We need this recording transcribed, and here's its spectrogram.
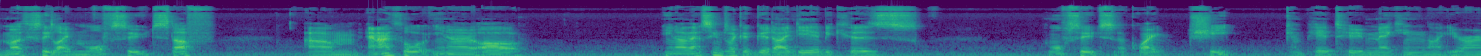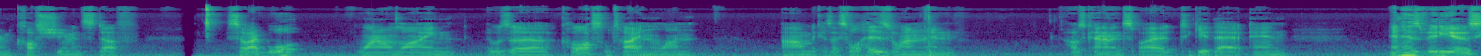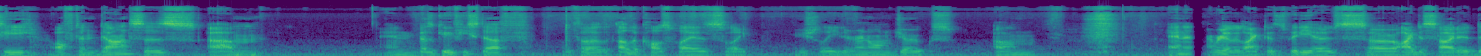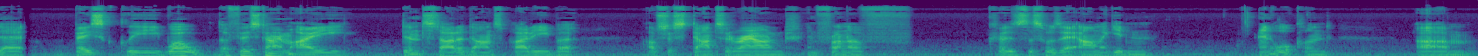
mostly like morph suit stuff. Um, and I thought, you know, oh, you know, that seems like a good idea because morph suits are quite cheap compared to making like your own costume and stuff. So I bought one online. It was a Colossal Titan one um, because I saw his one and I was kind of inspired to get that. And in his videos, he often dances um, and does goofy stuff with uh, other cosplayers. Like usually they're in on jokes. Um, and it, I really liked his videos, so I decided that basically, well, the first time I didn't start a dance party, but I was just dancing around in front of, because this was at Armageddon in Auckland. Um,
